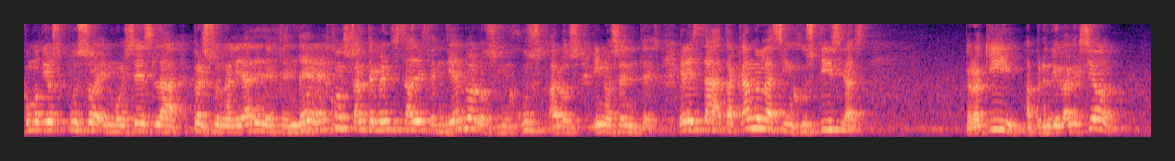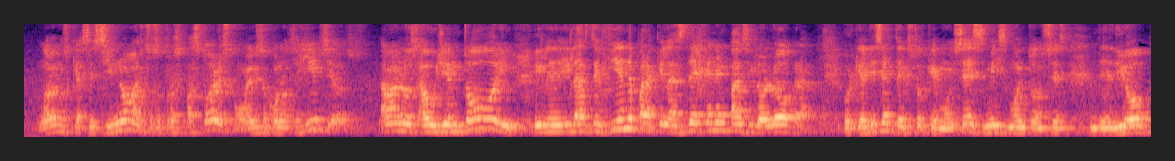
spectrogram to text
cómo Dios puso en Moisés la personalidad de defender. Él constantemente está defendiendo a los, a los inocentes. Él está atacando las injusticias. Pero aquí aprendió la lección. No vemos que asesinó a estos otros pastores, como hizo con los egipcios. Los ahuyentó y, y, las defiende para que las dejen en paz y lo logra. Porque él dice el texto que Moisés mismo entonces le dio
